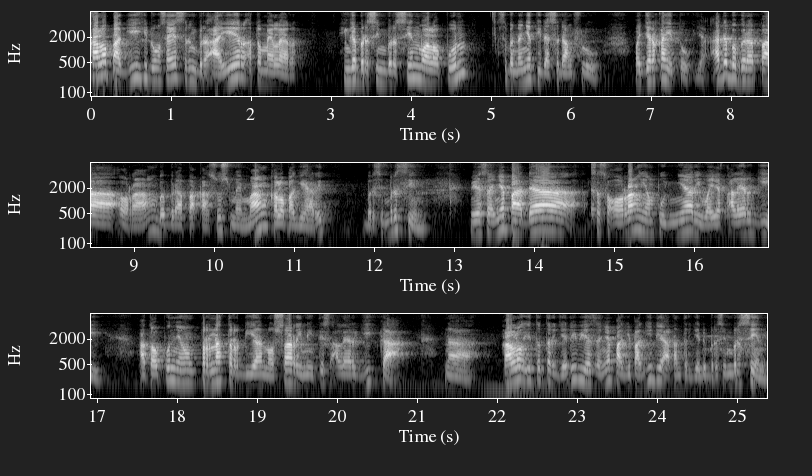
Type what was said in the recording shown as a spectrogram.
kalau pagi hidung saya sering berair atau meler hingga bersin-bersin walaupun sebenarnya tidak sedang flu. Wajarkah itu? Ya, ada beberapa orang, beberapa kasus memang kalau pagi hari bersin-bersin. Biasanya pada seseorang yang punya riwayat alergi ataupun yang pernah terdiagnosa rinitis alergika. Nah, kalau itu terjadi biasanya pagi-pagi dia akan terjadi bersin-bersin.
